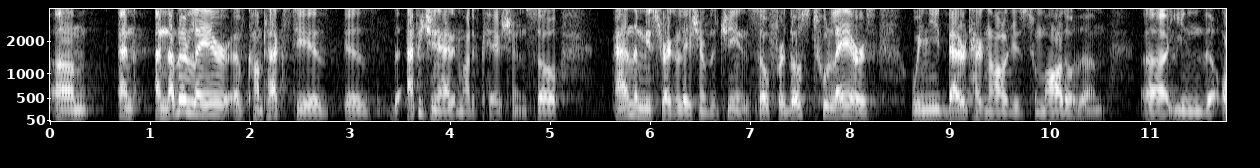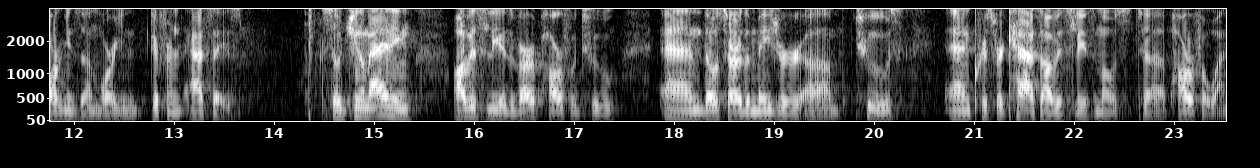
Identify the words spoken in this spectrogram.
Um, and another layer of complexity is, is the epigenetic modification. So, and the misregulation of the genes. So for those two layers, we need better technologies to model them uh, in the organism or in different assays. So genome editing obviously is a very powerful tool, and those are the major um, tools. And CRISPR-Cas obviously is the most uh, powerful one.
